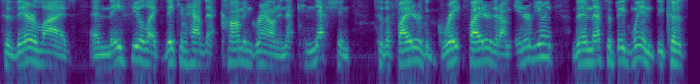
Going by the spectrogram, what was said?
to their lives and they feel like they can have that common ground and that connection to the fighter, the great fighter that I'm interviewing, then that's a big win because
